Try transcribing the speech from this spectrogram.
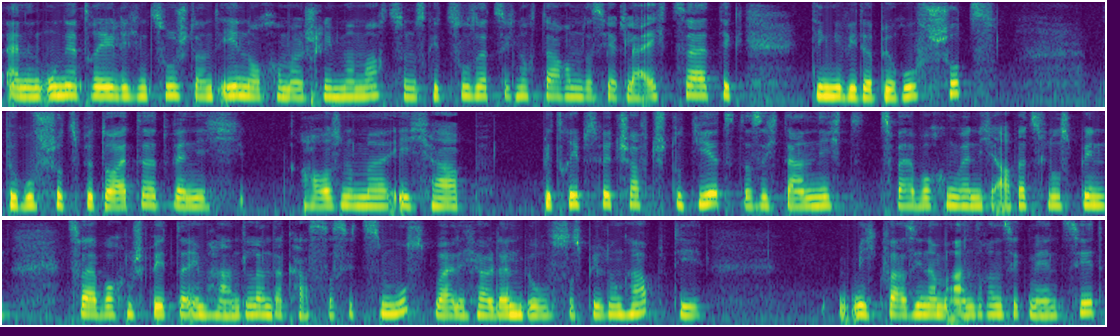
einen unerträglichen Zustand eh noch einmal schlimmer macht, sondern es geht zusätzlich noch darum, dass ja gleichzeitig Dinge wie der Berufsschutz Berufsschutz bedeutet, wenn ich Hausnummer, ich habe Betriebswirtschaft studiert, dass ich dann nicht zwei Wochen, wenn ich arbeitslos bin, zwei Wochen später im Handel an der Kasse sitzen muss, weil ich halt eine Berufsausbildung habe, die mich quasi in einem anderen Segment sieht.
